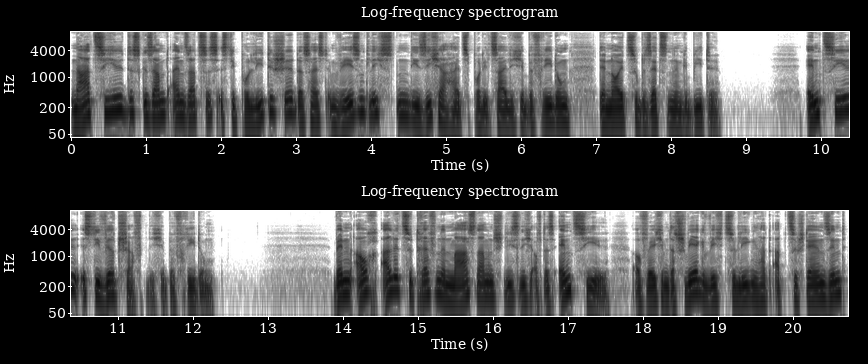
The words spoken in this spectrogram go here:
Nahziel des Gesamteinsatzes ist die politische, das heißt im Wesentlichsten die sicherheitspolizeiliche Befriedung der neu zu besetzenden Gebiete. Endziel ist die wirtschaftliche Befriedung. Wenn auch alle zu treffenden Maßnahmen schließlich auf das Endziel, auf welchem das Schwergewicht zu liegen hat, abzustellen sind,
